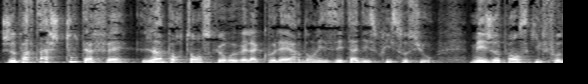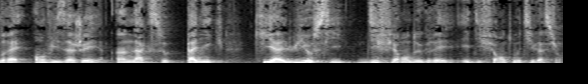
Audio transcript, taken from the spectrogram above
Je partage tout à fait l'importance que revêt la colère dans les états d'esprit sociaux, mais je pense qu'il faudrait envisager un axe panique qui a lui aussi différents degrés et différentes motivations.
